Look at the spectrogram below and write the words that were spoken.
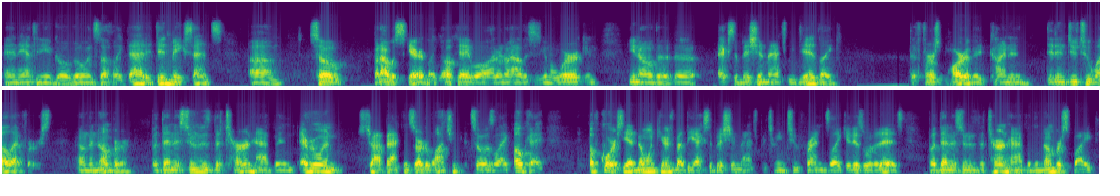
and Anthony Ogogo and stuff like that, it did make sense. Um, so, but I was scared, like, okay, well, I don't know how this is going to work. And, you know, the, the exhibition match we did, like the first part of it kind of didn't do too well at first on the number. But then as soon as the turn happened, everyone shot back and started watching it. So it was like, okay, of course, yeah, no one cares about the exhibition match between two friends. Like it is what it is. But then as soon as the turn happened, the number spiked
